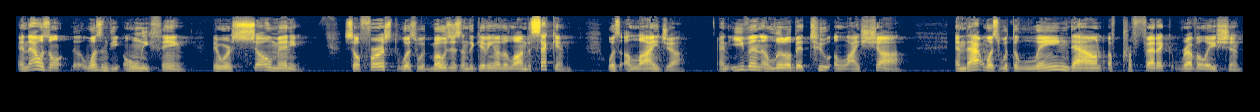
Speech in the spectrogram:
And that was, wasn't the only thing. There were so many. So first was with Moses and the giving of the law, and the second was Elijah, and even a little bit to Elisha, and that was with the laying down of prophetic revelation.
